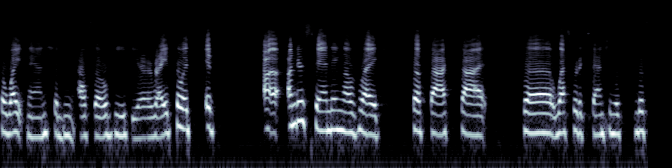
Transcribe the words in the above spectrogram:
the white man shouldn't also be here, right?" So it's it's uh, understanding of like the fact that the westward expansion, this this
